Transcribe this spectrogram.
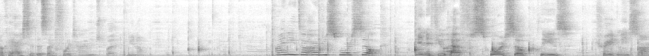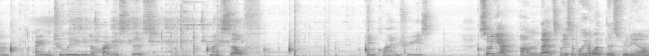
Okay, I said this like four times, but you know. I need to harvest more silk. And if you have spore silk, please trade me some. I'm too lazy to harvest this myself and climb trees. So yeah, um, that's basically what this video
